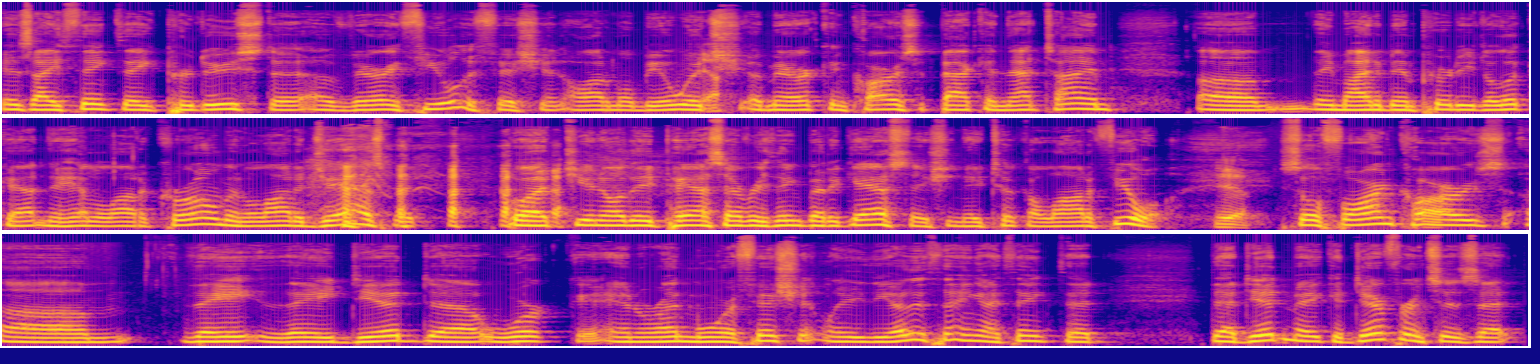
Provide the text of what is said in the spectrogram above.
is I think they produced a, a very fuel efficient automobile, which American cars back in that time um, they might have been pretty to look at, and they had a lot of chrome and a lot of jazz, but but you know they'd pass everything but a gas station. They took a lot of fuel. Yeah. So foreign cars, um, they they did uh, work and run more efficiently. The other thing I think that that did make a difference is that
